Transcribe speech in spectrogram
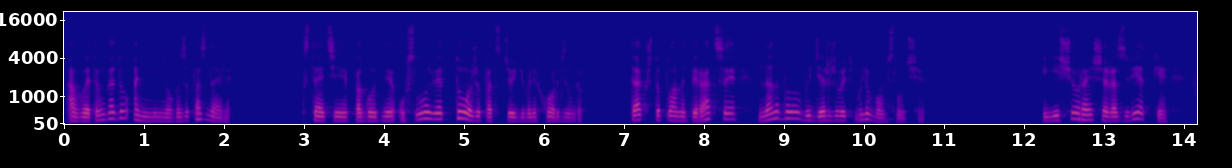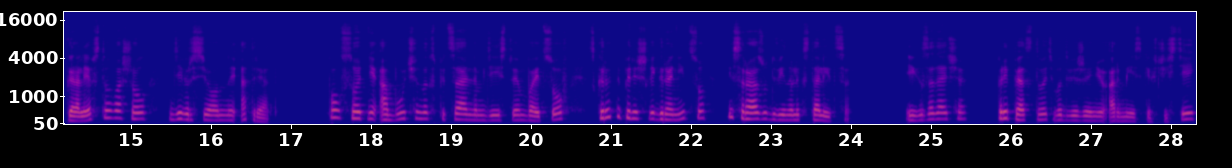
а в этом году они немного запоздали. Кстати, погодные условия тоже подстегивали хордингов, так что план операции надо было выдерживать в любом случае. Еще раньше разведки в королевство вошел диверсионный отряд. Полсотни обученных специальным действиям бойцов скрытно перешли границу и сразу двинули к столице. Их задача – препятствовать выдвижению армейских частей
